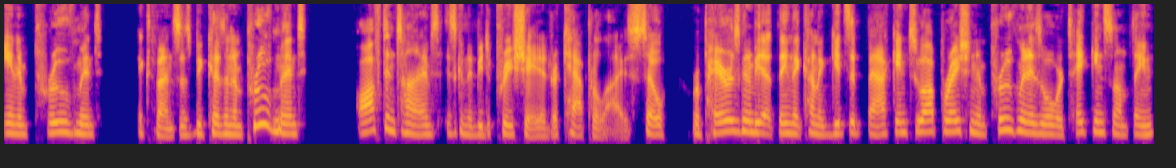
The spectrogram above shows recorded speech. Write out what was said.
and improvement expenses because an improvement oftentimes is going to be depreciated or capitalized. So repair is going to be that thing that kind of gets it back into operation. Improvement is where we're taking something,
